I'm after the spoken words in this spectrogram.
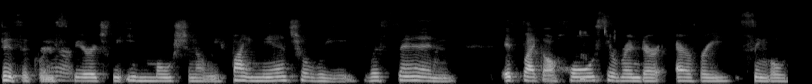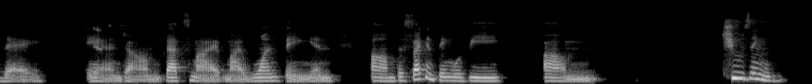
physically, yeah. spiritually, emotionally, financially. Listen, it's like a whole surrender every single day. And um, that's my my one thing. And um, the second thing would be um, choosing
